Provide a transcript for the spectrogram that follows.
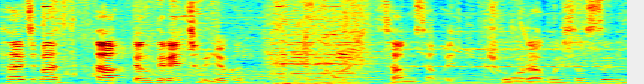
하지만 악당들의 전력은 상상을 초월하고 있었으니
